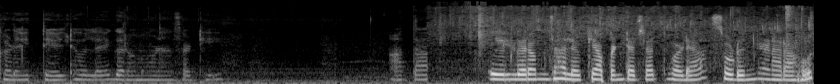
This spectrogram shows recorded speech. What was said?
कढईत तेल ठेवलंय गरम होण्यासाठी. आता तेल गरम झालं की आपण त्याच्यात वड्या सोडून घेणार आहोत.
